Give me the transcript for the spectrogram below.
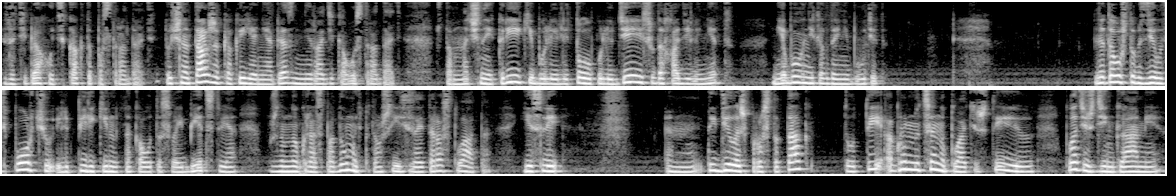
из-за тебя хоть как-то пострадать. Точно так же, как и я не обязана ни ради кого страдать. Что там ночные крики были или толпы людей сюда ходили. Нет, не было, никогда не будет. Для того, чтобы сделать порчу или перекинуть на кого-то свои бедствия, нужно много раз подумать, потому что есть за это расплата. Если эм, ты делаешь просто так, то ты огромную цену платишь. Ты платишь деньгами,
